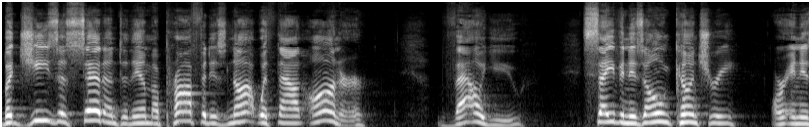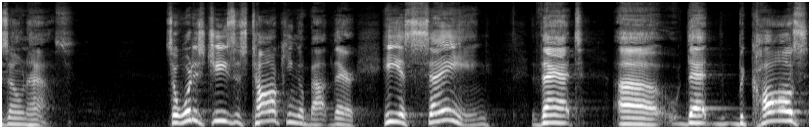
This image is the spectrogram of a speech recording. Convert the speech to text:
But Jesus said unto them, A prophet is not without honor, value, save in his own country or in his own house. So, what is Jesus talking about there? He is saying that, uh, that because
